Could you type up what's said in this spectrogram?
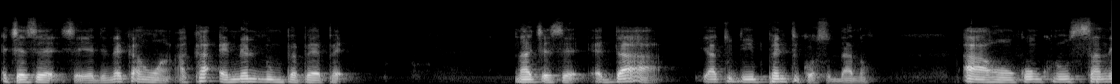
ɛkyɛ sɛ sɛ yɛde ne ka ho a aka ɛnɛ num pɛpɛɛpɛ. Na kyerɛ sɛ ɛda a yɛato din pentecost da no a hɔn kronkron sane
